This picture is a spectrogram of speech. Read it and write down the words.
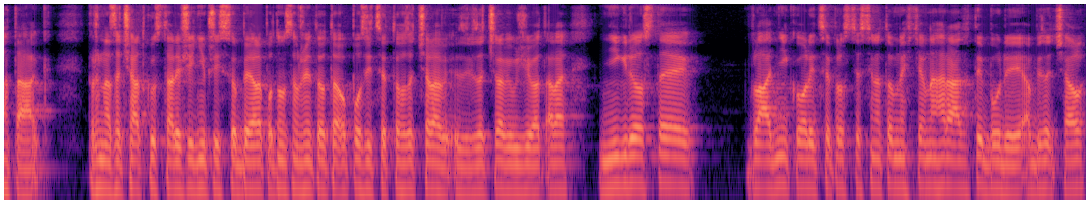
a tak. Protože na začátku stáli všichni při sobě, ale potom samozřejmě to, ta opozice toho začala, začala využívat, ale nikdo z té vládní koalice prostě si na tom nechtěl nahrát ty body, aby začal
